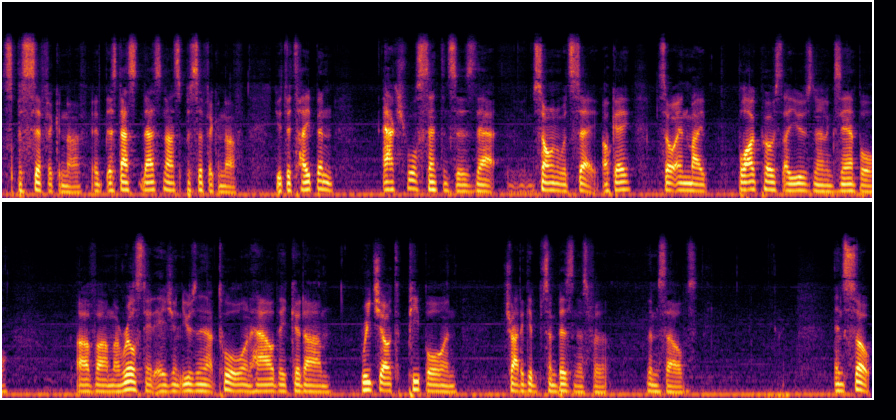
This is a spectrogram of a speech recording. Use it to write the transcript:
specific enough. It, that's that's not specific enough. You have to type in actual sentences that someone would say. Okay, so in my blog post, I used an example of um, a real estate agent using that tool and how they could um, reach out to people and try to get some business for themselves. And so,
